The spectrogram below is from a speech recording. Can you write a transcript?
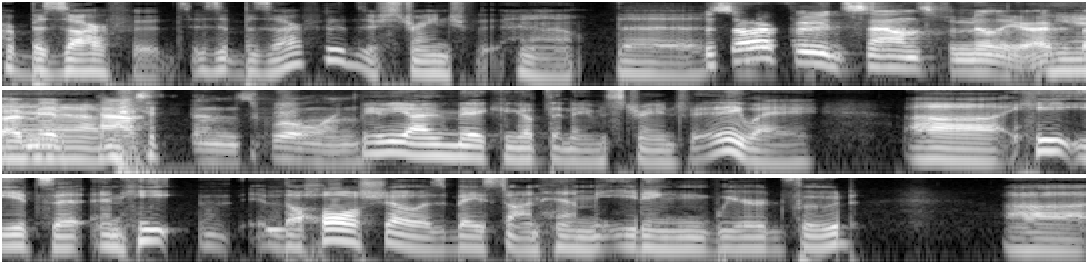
Or Bizarre Foods, is it Bizarre Foods or Strange Food? I don't know. The Bizarre food sounds familiar. I, I may have passed and scrolling. Maybe I'm making up the name Strange Food. Anyway, uh, he eats it, and he the whole show is based on him eating weird food, uh,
